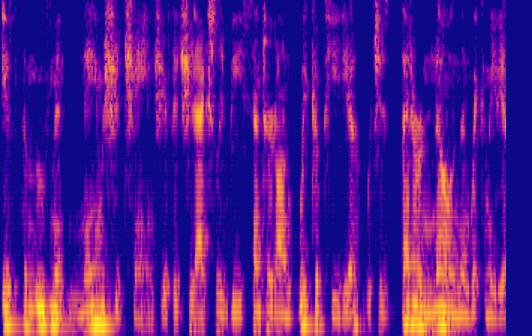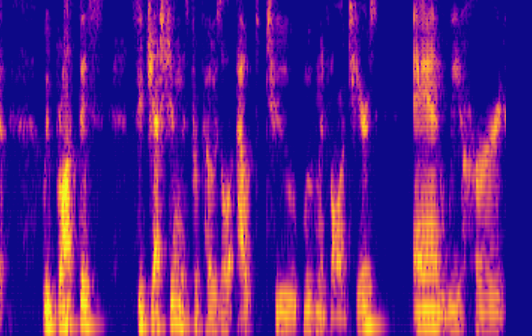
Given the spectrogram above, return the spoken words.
if the movement name should change, if it should actually be centered on Wikipedia, which is better known than Wikimedia, we brought this suggestion, this proposal out to movement volunteers, and we heard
